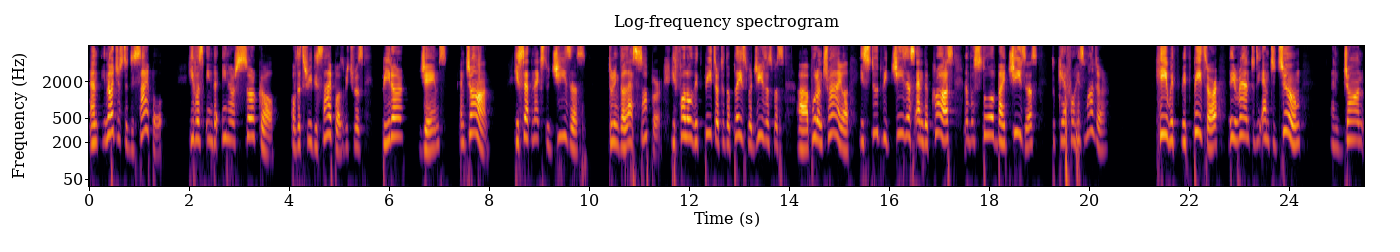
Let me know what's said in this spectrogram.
And not just a disciple, he was in the inner circle of the three disciples, which was Peter, James, and John. He sat next to Jesus during the Last Supper. He followed with Peter to the place where Jesus was uh, put on trial. He stood with Jesus and the cross and was told by Jesus to care for his mother. He, with, with Peter, they ran to the empty tomb, and John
